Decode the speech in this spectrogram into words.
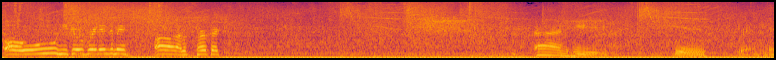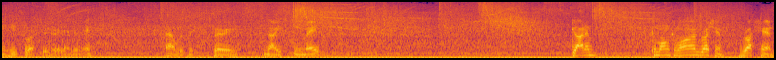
Oh, he drove right into me. Oh, that was perfect. And he flew right into me. He thrusted right into me. That was a very nice teammate. Got him. Come on, come on, rush him. Rush him.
